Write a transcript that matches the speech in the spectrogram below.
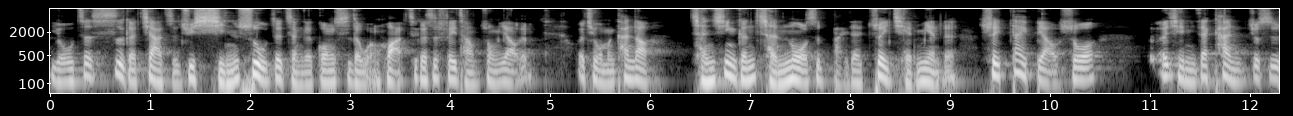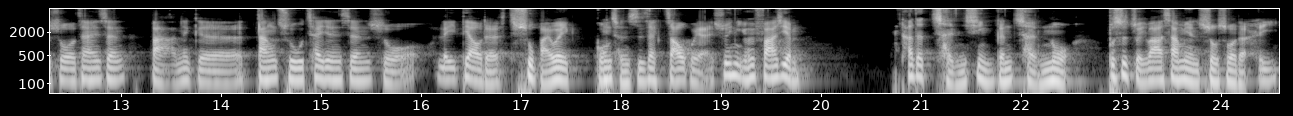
由这四个价值去形塑这整个公司的文化，这个是非常重要的。而且我们看到诚信跟承诺是摆在最前面的，所以代表说，而且你在看，就是说张先生把那个当初蔡先生所勒掉的数百位工程师再招回来，所以你会发现他的诚信跟承诺不是嘴巴上面说说的而已，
